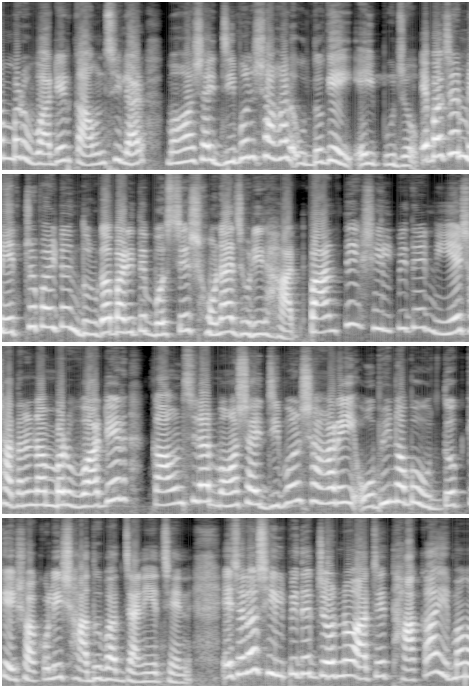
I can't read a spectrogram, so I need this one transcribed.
নম্বর ওয়ার্ডের কাউন্সিলর মহাশয় জীবন সাহার উদ্যোগেই এই পুজো। এবছর মেট্রোপলিটন দুর্গা বাড়িতে বসছে সোনাঝুরির হাট। প্রান্তিক শিল্পীদের নিয়ে সাতান্ন নম্বর ওয়ার্ডের কাউন্সিলর মহাশয় জীবন সাহার এই অভিনব উদ্যোগকে সকলেই সাধুবাদ জানিয়েছেন। এছাড়াও শিল্পীদের জন্য আছে থাকা এবং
